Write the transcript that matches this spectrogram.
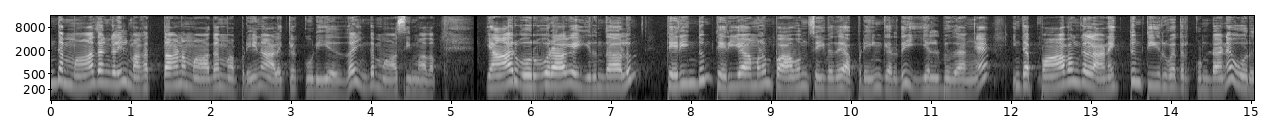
இந்த மாதங்களில் மகத்தான மாதம் அப்படின்னு அழைக்கக்கூடியது தான் இந்த மாசி மாதம். யார் ஒருவராக இருந்தாலும் தெரிந்தும் தெரியாமலும் பாவம் செய்வது அப்படிங்கிறது இயல்பு தாங்க. இந்த பாவங்கள் அனைத்தும் தீர்வதற்குண்டான ஒரு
